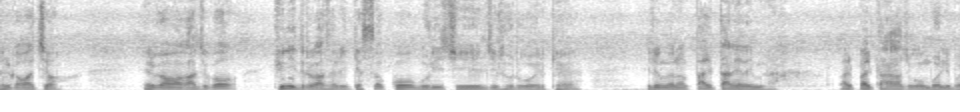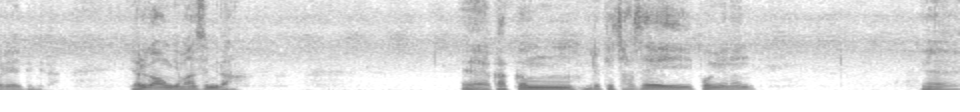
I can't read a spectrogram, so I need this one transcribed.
열가 왔죠. 열가 와가지고 균이 들어가서 이렇게 썩고 물이 질질 흐르고 이렇게 이런 거는 빨리 따내야 됩니다. 빨빨 따가지고 멀리 버려야 됩니다. 열가 온 게 많습니다. 예, 가끔 이렇게 자세히 보면은 예,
